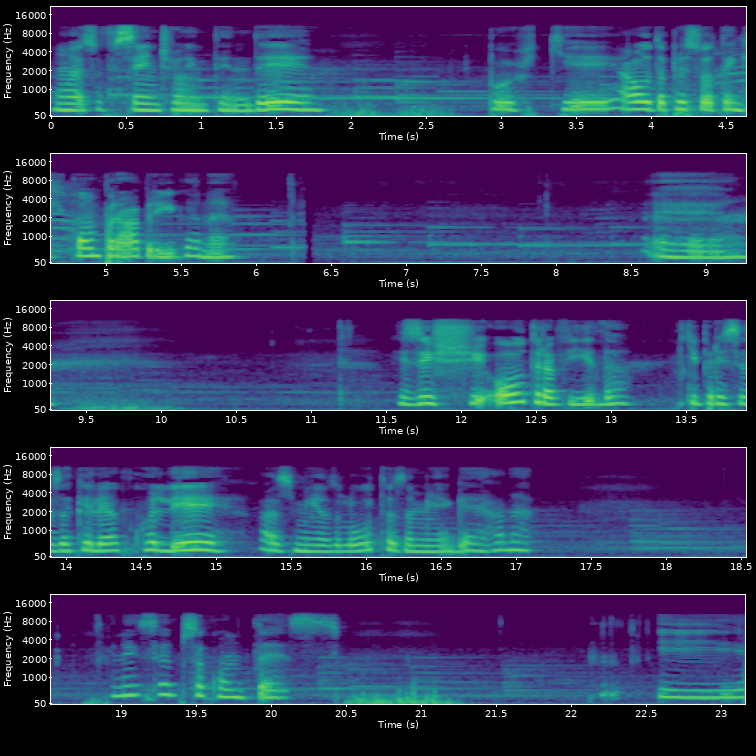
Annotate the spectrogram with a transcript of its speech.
Não é suficiente eu entender porque a outra pessoa tem que comprar a briga, né? É Existe outra vida que precisa querer acolher as minhas lutas, a minha guerra, né? E nem sempre isso acontece. E.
